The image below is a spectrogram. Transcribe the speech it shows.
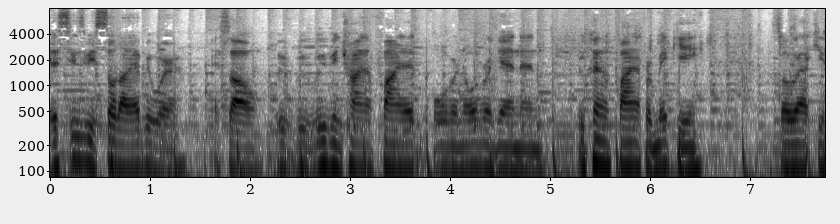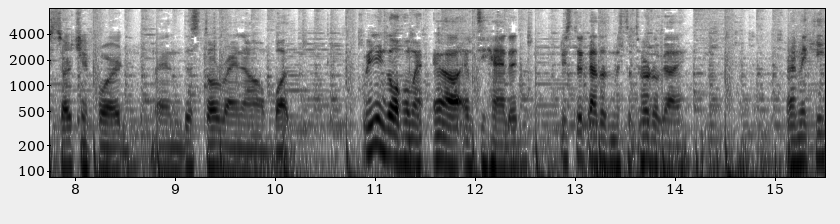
it seems to be sold out everywhere. And so we, we, we've been trying to find it over and over again, and we couldn't find it for Mikki. So we gotta keep searching for it in this store right now. But we didn't go home uh, empty-handed. We still got that Mr. Turtle guy, right, Mikki?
